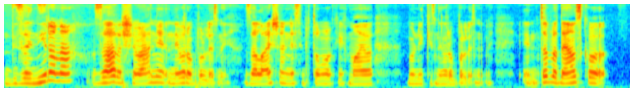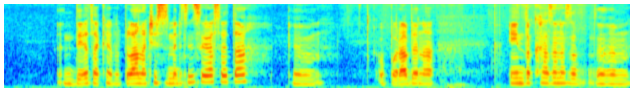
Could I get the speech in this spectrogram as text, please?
dizajnirana za reševanje nevrobolezni, za lajšanje simptomov, ki jih imajo bolniki z nevroboleznimi. In to je bila dejansko dieta, ki je pripeljana čisto iz medicinskega sveta, um, uporabljena in dokazana za, um,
